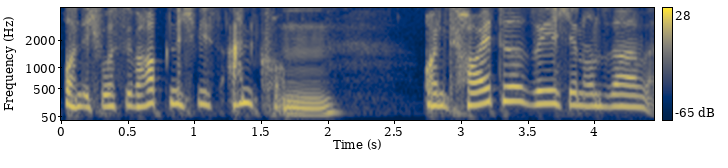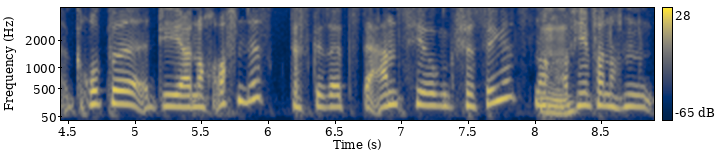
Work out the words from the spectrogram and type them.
Und ich wusste überhaupt nicht, wie es ankommt. Mhm. Und heute sehe ich in unserer Gruppe, die ja noch offen ist, das Gesetz der Anziehung für Singles, noch mhm. auf jeden Fall noch eine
